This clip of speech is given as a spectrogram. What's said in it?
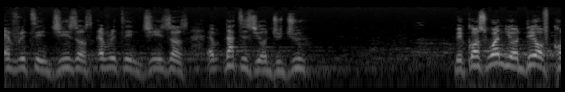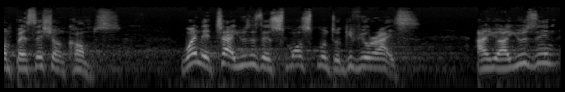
Everything Jesus, everything Jesus. That is your juju. Because when your day of compensation comes, when a child uses a small spoon to give you rice, and you are using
